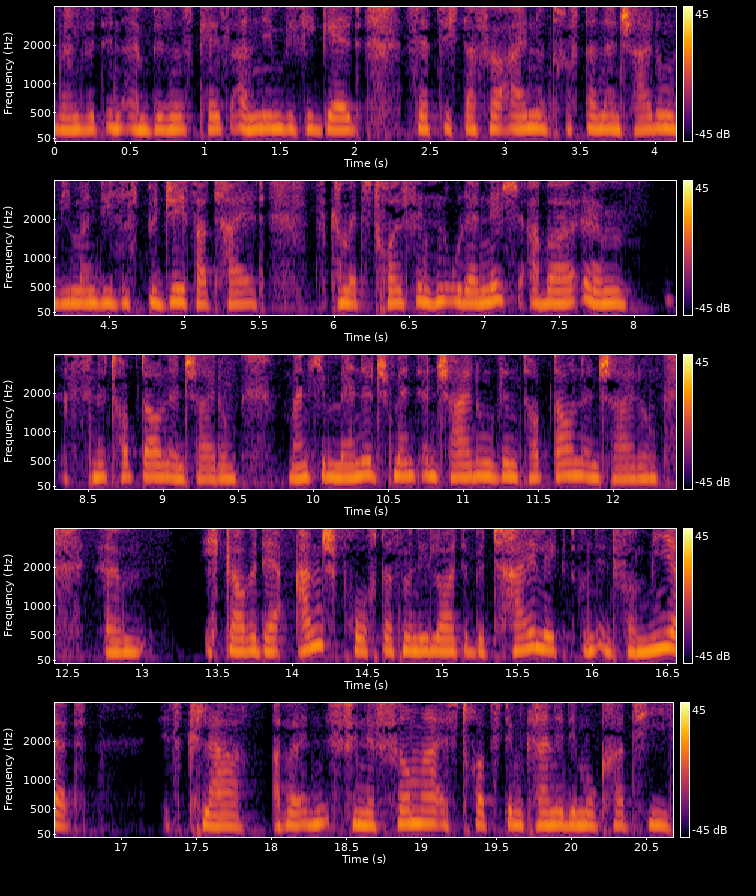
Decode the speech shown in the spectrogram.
Man wird in einem Business Case annehmen, wie viel Geld setze ich dafür ein und trifft dann Entscheidungen, wie man dieses Budget verteilt. Das kann man jetzt toll finden oder nicht, aber ähm, es ist eine Top-Down-Entscheidung. Manche Management-Entscheidungen sind Top-Down-Entscheidungen. Ähm, ich glaube, der Anspruch, dass man die Leute beteiligt und informiert, ist klar. Aber für eine Firma ist trotzdem keine Demokratie.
